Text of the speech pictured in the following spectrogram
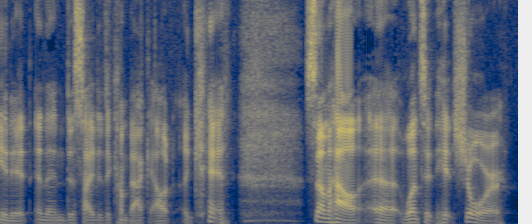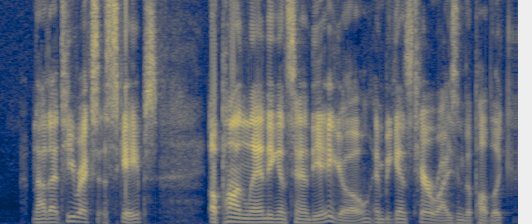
in it and then decided to come back out again somehow uh, once it hit shore. Now that T Rex escapes upon landing in San Diego and begins terrorizing the public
